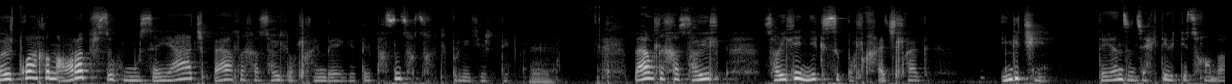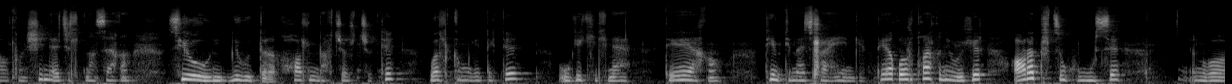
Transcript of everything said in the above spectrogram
Хоёрдугаарх нь ороод ирсэн хүмүүсээ яаж байгууллагынхаа соёл болох юм бэ гэдэг тасан цогц хөтөлбөр гэж ярьдаг. Байгууллагынхаа соёлд соёлын нэг хэсэг болох ажиллагааг ингэж хийн. Тэгээ янз янз активити зохион байгуулгын шинэ ажилтнаа сайхан CEO нэг өдөр хоолнд авч урч тий welcome гэдэг тий үгийг хэлнэ. Тэгээ яхан тим тим ажиллагаа хийн гэн. Тэгээ 3 дугаарх нь юу гэхээр ороод ирсэн хүмүүсээ нөгөө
